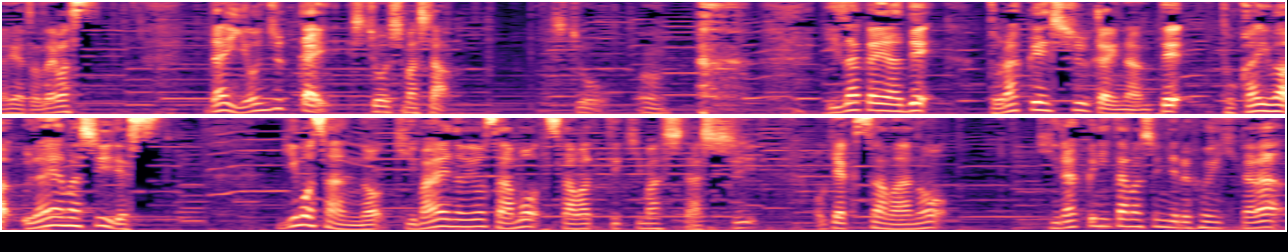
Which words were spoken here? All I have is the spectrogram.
りがとうございます。第40回視聴しました。視聴、うん。居酒屋でドラクエ集会なんて都会は羨ましいです。ギモさんの気前の良さも伝わってきましたし、お客様の気楽に楽しんでる雰囲気から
